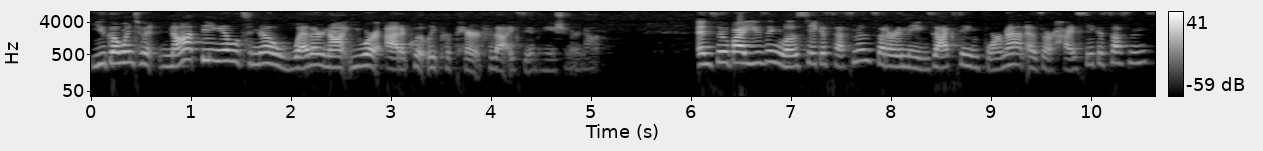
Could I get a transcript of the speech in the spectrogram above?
you go into it not being able to know whether or not you are adequately prepared for that examination or not. And so by using low stake assessments that are in the exact same format as our high stake assessments,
